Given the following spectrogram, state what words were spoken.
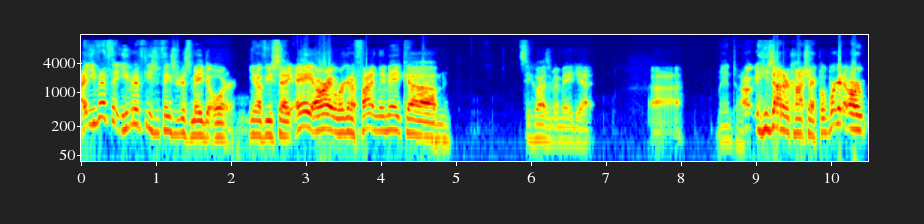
I, even if the, even if these things are just made to order, you know, if you say, hey, all right, we're gonna finally make, um, let's see who hasn't been made yet. Uh, Mantaur. oh, he's not under contract, but we're gonna, or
